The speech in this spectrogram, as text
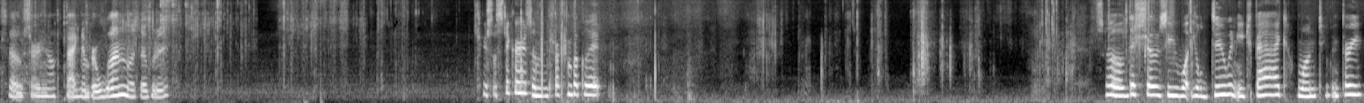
So starting off bag number one, let's open it. Here's the stickers and the instruction booklet. So this shows you what you'll do in each bag, one, two, and three.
